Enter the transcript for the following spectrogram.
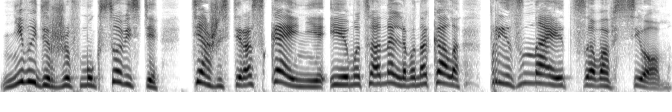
не выдержав мук совести, тяжести раскаяния и эмоционального накала, признается во всем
